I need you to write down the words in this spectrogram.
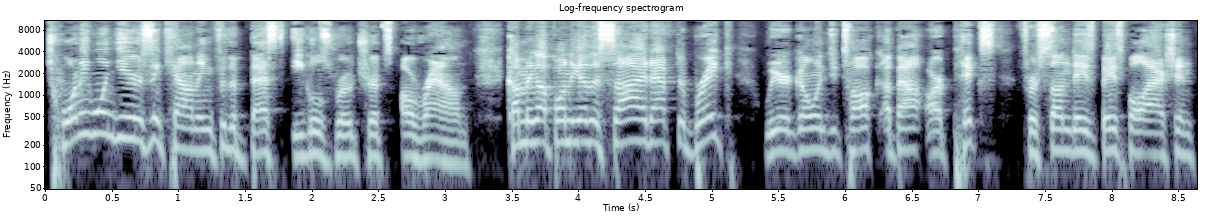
21 years and counting for the best Eagles road trips around. Coming up on the other side after break, we are going to talk about our picks for Sunday's baseball action.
